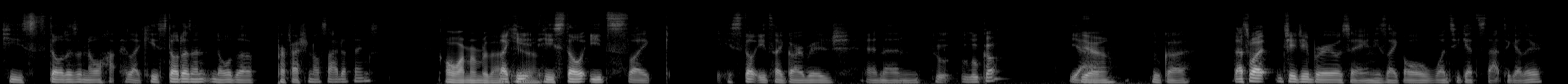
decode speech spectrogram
he still doesn't know how, like he still doesn't know the professional side of things Oh, I remember that. like he yeah. he still eats like he still eats like garbage and then Luka. yeah, yeah. Luka. That's what JJ Barea was saying. He's like, oh, once he gets that together,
